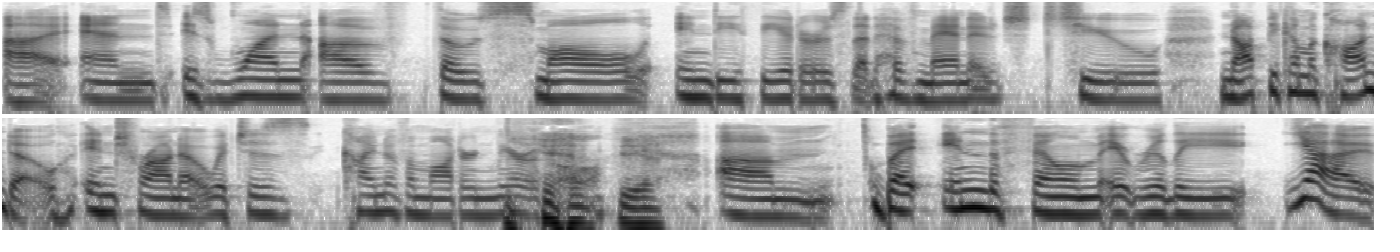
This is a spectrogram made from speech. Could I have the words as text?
uh, and is one of those small indie theaters that have managed to not become a condo in Toronto, which is kind of a modern miracle. Yeah. yeah. Um, but in the film, it really, yeah,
